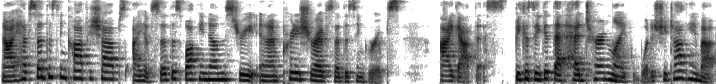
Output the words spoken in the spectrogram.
Now, I have said this in coffee shops. I have said this walking down the street, and I'm pretty sure I've said this in groups. I got this. Because you get that head turn like, what is she talking about?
